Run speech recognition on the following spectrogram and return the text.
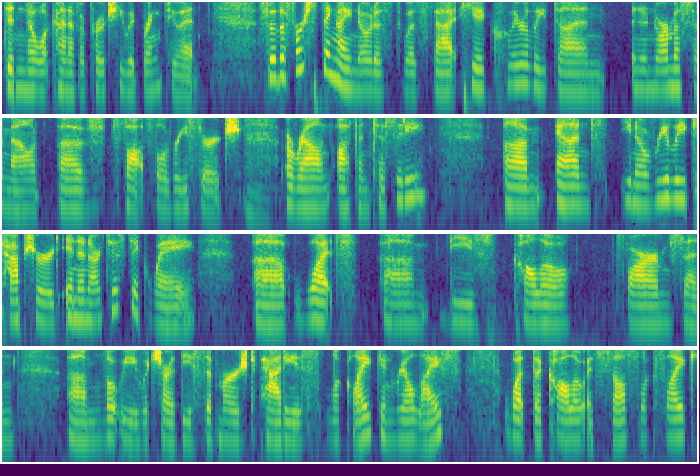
didn't know what kind of approach he would bring to it. So the first thing I noticed was that he had clearly done an enormous amount of thoughtful research mm. around authenticity um, and you know really captured in an artistic way uh, what um, these kalo farms and um, lo'i, which are the submerged paddies, look like in real life, what the kalo itself looks like,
